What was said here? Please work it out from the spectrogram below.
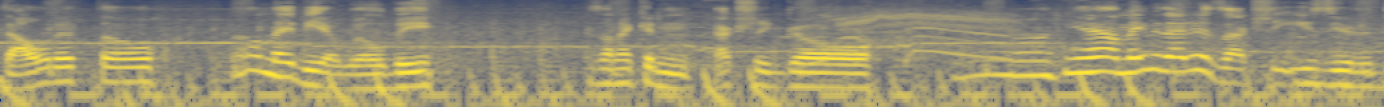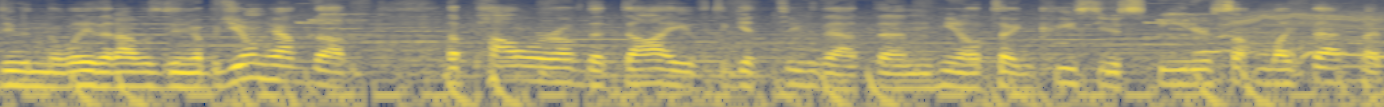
doubt it, though. Well, maybe it will be. Because then I can actually go yeah, maybe that is actually easier to do in the way that I was doing it, but you don't have the the power of the dive to get through that then, you know, to increase your speed or something like that, but,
